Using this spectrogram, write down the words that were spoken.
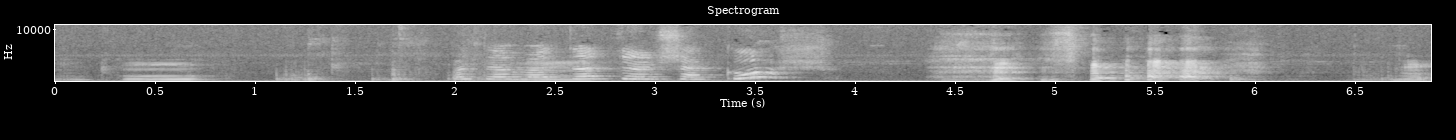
Un trou. Ah, ça va être une sacoche non,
